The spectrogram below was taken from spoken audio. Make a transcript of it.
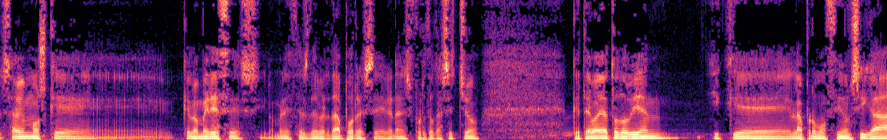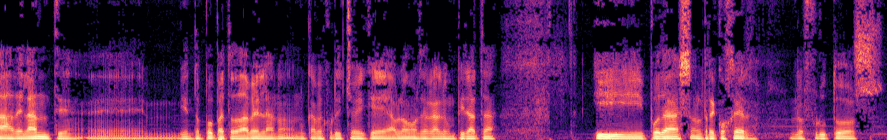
sabemos que, que lo mereces y lo mereces de verdad por ese gran esfuerzo que has hecho. Que te vaya todo bien y que la promoción siga adelante, eh, viento en popa toda vela, ¿no? Nunca mejor dicho hoy que hablamos de Gale un pirata y puedas recoger los frutos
